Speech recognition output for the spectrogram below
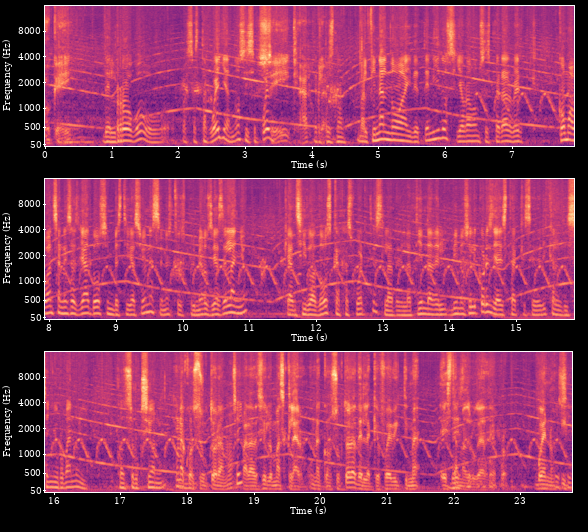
Ok. eh, del robo o pues hasta huellas, ¿no? Si se puede. Sí, claro, Pero claro. pues no, al final no hay detenidos y ahora vamos a esperar a ver cómo avanzan esas ya dos investigaciones en estos primeros días del año, que han sido a dos cajas fuertes, la de la tienda de vinos y licores y a esta que se dedica al diseño urbano y construcción. Una constructora, ¿no? Sí. Para decirlo más claro. Una constructora de la que fue víctima esta este- madrugada. de robo. Bueno, Pues ¿y sí.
